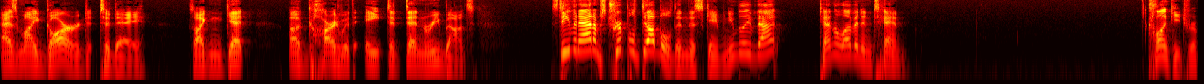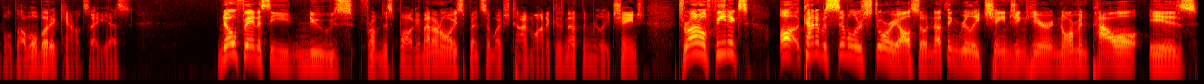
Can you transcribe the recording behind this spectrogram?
as my guard today. So I can get a guard with 8 to 10 rebounds. Steven Adams triple doubled in this game. Can you believe that? 10, 11, and 10. Clunky triple double, but it counts, I guess. No fantasy news from this ballgame. I don't always spend so much time on it because nothing really changed. Toronto Phoenix, uh, kind of a similar story also. Nothing really changing here. Norman Powell is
